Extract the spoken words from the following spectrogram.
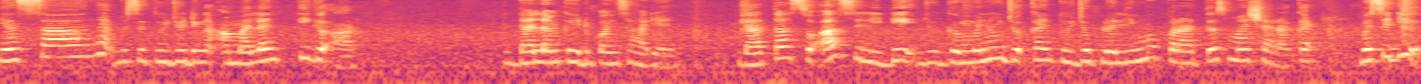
yang sangat bersetuju dengan amalan 3R dalam kehidupan seharian. Data soal selidik juga menunjukkan 75% masyarakat bersedia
